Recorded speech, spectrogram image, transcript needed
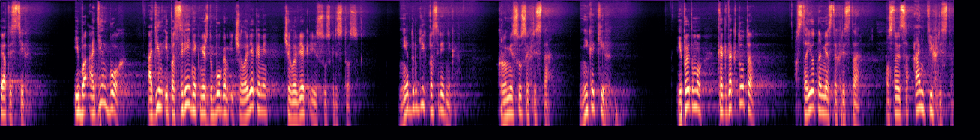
Пятый стих. «Ибо один Бог, один и посредник между Богом и человеками, человек Иисус Христос». Нет других посредников, кроме Иисуса Христа. Никаких. И поэтому, когда кто-то встает на место Христа, он становится антихристом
